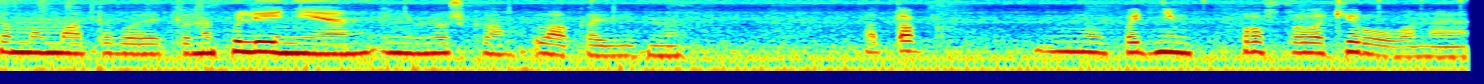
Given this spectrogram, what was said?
Само матовое, это напыление и немножко лака видно. А так, ну, под ним просто лакированное.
